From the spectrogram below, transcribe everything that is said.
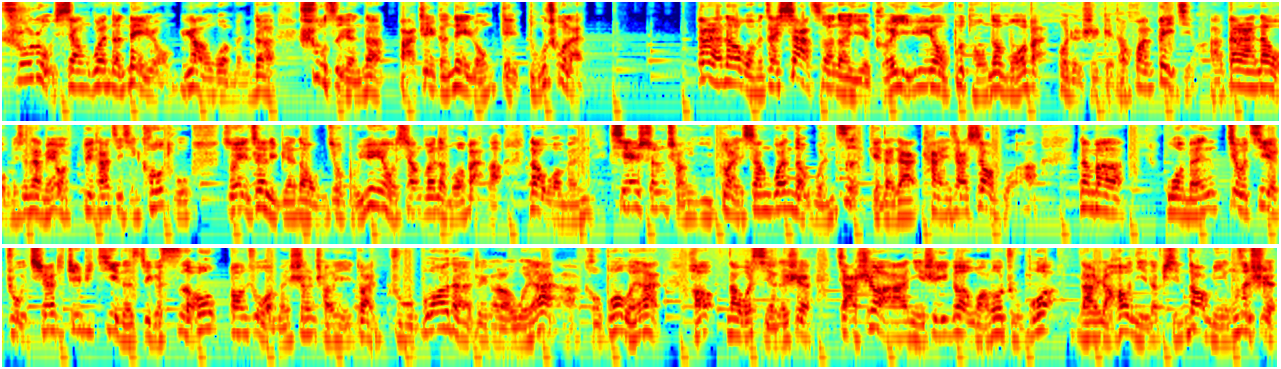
输入相关的内容，让我们的数字人呢把这个内容给读出来。当然呢，我们在下册呢也可以运用不同的模板，或者是给它换背景啊。当然呢，我们现在没有对它进行抠图，所以这里边呢我们就不运用相关的模板了。那我们先生成一段相关的文字给大家看一下效果啊。那么我们就借助 ChatGPT 的这个四 O 帮助我们生成一段主播的这个文案啊，口播文案。好，那我写的是假设啊，你是一个网络主播，那然后你的频道名字是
